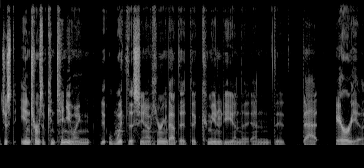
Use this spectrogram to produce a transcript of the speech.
just in terms of continuing with this, you know, hearing about the, the community and the and the that area,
